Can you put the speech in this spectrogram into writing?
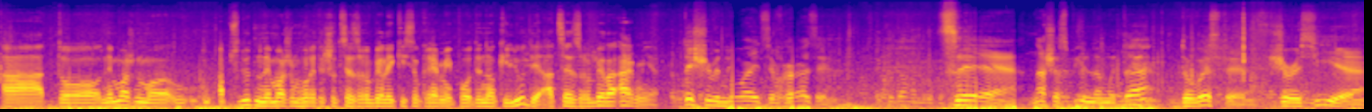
а то не можемо абсолютно не можемо говорити, що це зробили якісь окремі поодинокі люди, а це зробила армія. те, що відбувається в Газі, це наша спільна мета довести, що Росія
